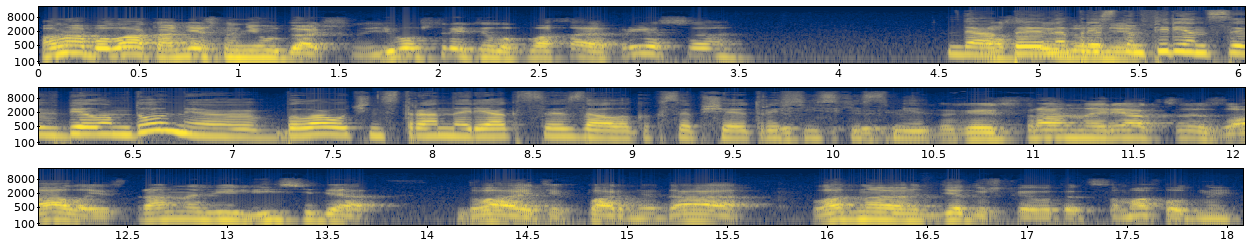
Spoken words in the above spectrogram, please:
она была, конечно, неудачной. Его встретила плохая пресса. Да, на пресс-конференции в Белом доме была очень странная реакция зала, как сообщают российские СМИ. Такая странная реакция зала, и странно вели себя два этих парня, да. Ладно, дедушка вот этот самоходный,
